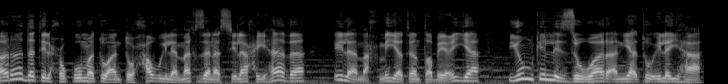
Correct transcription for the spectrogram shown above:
أرادت الحكومة أن تحول مخزن السلاح هذا إلى محمية طبيعية يمكن للزوار أن يأتوا إليها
